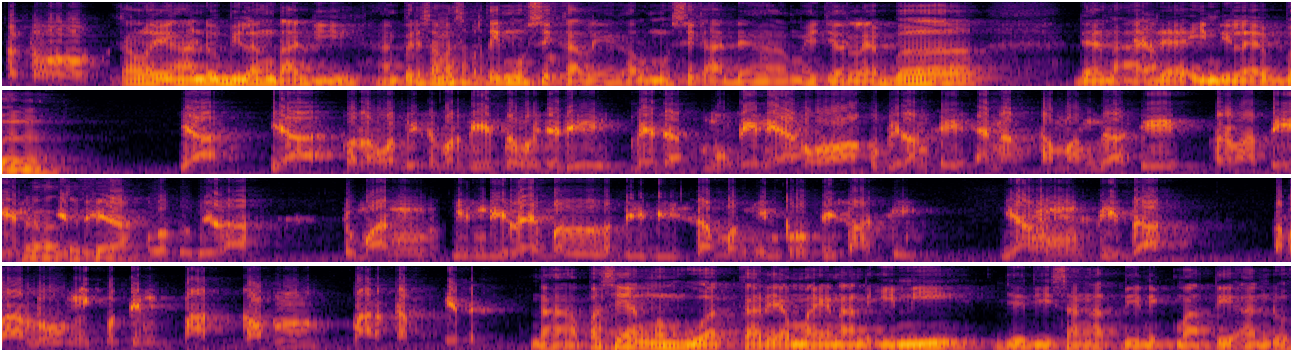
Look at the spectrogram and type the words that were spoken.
betul. Kalau yang Ando bilang tadi, hampir sama seperti musik kali ya. Kalau musik ada major label dan Ya. ada indie label. Ya, ya kurang lebih seperti itu. Jadi beda. Mungkin ya kalau aku bilang sih enak sama enggak sih relatif, Relatif, gitu ya. ya kalau gue bilang. Cuman indie label lebih bisa mengimprovisasi yang tidak terlalu ngikutin pakem market gitu. Nah, apa sih yang membuat karya mainan ini jadi sangat dinikmati, Ando?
